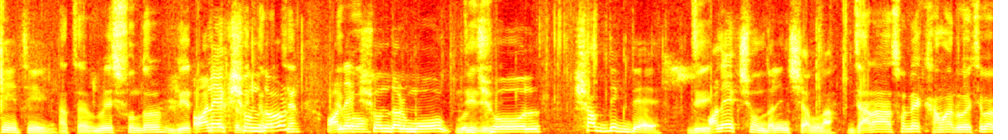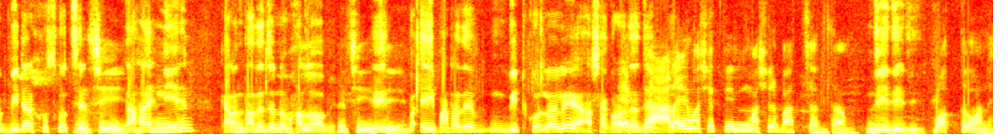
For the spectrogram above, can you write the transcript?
জি জি। আচ্ছা বেশ সুন্দর অনেক সুন্দর অনেক সুন্দর মুখ। ঝোল সব দিক দিয়ে জি। অনেক সুন্দর ইনশাল্লাহ যারা আসলে খামার রয়েছে বা বিটার খোঁজ করছেন তারাই নিয়েন কারণ তাদের জন্য ভালো হবে। এই পাঠাতে বিট করলে আশা করা যায় আড়াই মাসে তিন মাসের বাচ্চার দাম। জি জি জি। বর্তমানে।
